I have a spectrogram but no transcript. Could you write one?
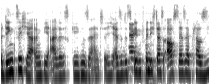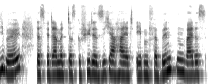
bedingt sich ja irgendwie alles gegenseitig. Also deswegen finde ich das auch sehr, sehr plausibel, dass wir damit das Gefühl der Sicherheit eben verbinden, weil es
